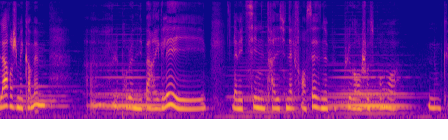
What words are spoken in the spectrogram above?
large, mais quand même euh, le problème n'est pas réglé et la médecine traditionnelle française ne peut plus grand chose pour moi. Donc,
